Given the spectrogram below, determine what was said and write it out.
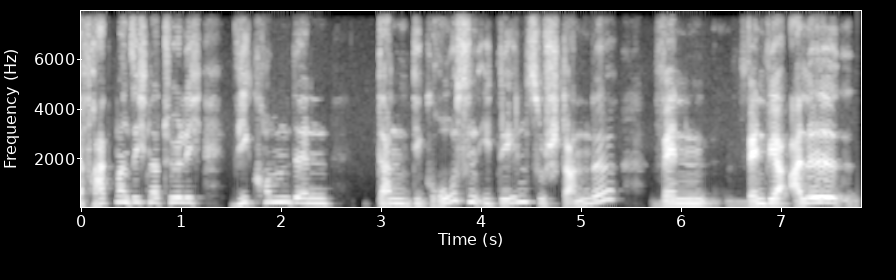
Da fragt man sich natürlich, wie kommen denn dann die großen Ideen zustande, wenn, wenn wir alle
